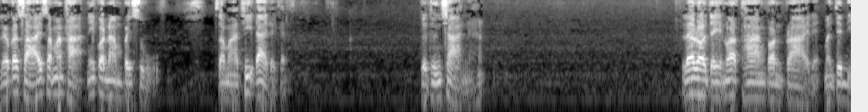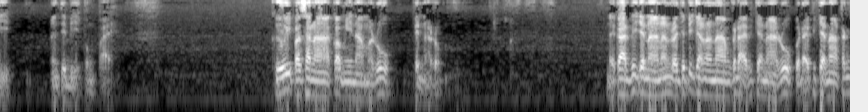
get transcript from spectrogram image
แล้วก็สายสมถะนี้ก็นำไปสู่สมาธิได้ด้วยกันจนถึงฌานนะฮะแล้วเราจะเห็นว่าทางตอนปลายเนี่ย มันจะบีบ มันจะบีบลงไป คือวิปัสสนาก็มีนามรูปเป็นอารมณ์ ในการพิจารณานั้นเราจะพิจารณานามก็ได้พิจารณารูปก็ได้พิจารณาทั้ง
